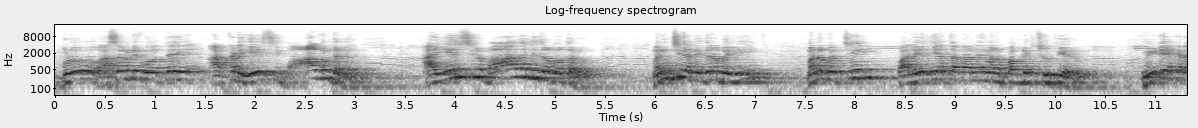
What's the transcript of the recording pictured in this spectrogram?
ఇప్పుడు అసెంబ్లీ పోతే అక్కడ ఏసీ బాగుంటుంది. ఆ ఏసీలో బాగా నిద్రపోతారు. మంచిగా నిద్రపోయి మనకు వచ్చి వాళ్ళు ఏం చేస్తారు అనేది మన పబ్లిక్ చూపించరు మీడియా ఎక్కడ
